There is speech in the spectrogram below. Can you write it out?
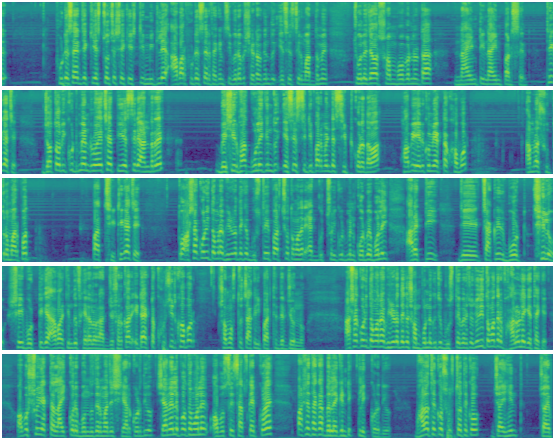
এসআইয়ের যে কেস চলছে, সেই কেসটি মিটলে আবার এসআইয়ের ভ্যাকেন্সি বেরোবে। সেটাও কিন্তু এসএসসির মাধ্যমে চলে যাওয়ার সম্ভাবনাটা নাইনটি নাইন পার্সেন্ট ঠিক আছে? যত রিক্রুটমেন্ট রয়েছে পিএসসির আন্ডারে বেশিরভাগগুলোই কিন্তু এসএসসি ডিপার্টমেন্টে শিফট করে দেওয়া হবে এরকমই একটা খবর আমরা সূত্র মারফত পাচ্ছি, ঠিক আছে? তো আশা করি তোমরা ভিডিও দেখে বুঝতেই পারছ, তোমাদের একগুচ্ছ রিক্রুটমেন্ট করবে বলেই আরেকটি যে চাকরির বোর্ড ছিল, সেই বোর্ডটিকে আবার কিন্তু ফেরালো রাজ্য সরকার। এটা একটা খুশির খবর সমস্ত চাকরি প্রার্থীদের জন্য। আশা করি তোমরা ভিডিওটা দেখে সম্পূর্ণ কিছু বুঝতে পেরেছ। যদি তোমাদের ভালো লেগে থাকে, অবশ্যই একটা লাইক করে বন্ধুদের মাঝে শেয়ার করে দিও। চ্যানেলে প্রথম হলে অবশ্যই সাবস্ক্রাইব করে পাশে থাকা বেলাইকনটি ক্লিক করে দিও। ভালো থেকো, সুস্থ থেকো, জয় হিন্দ।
